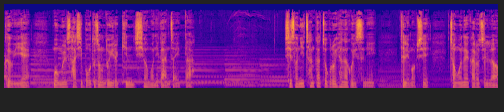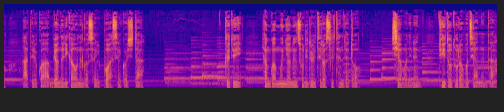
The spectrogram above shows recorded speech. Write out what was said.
그 위에 몸을 45도 정도 일으킨 시어머니가 앉아 있다. 시선이 창가 쪽으로 향하고 있으니 틀림없이 정원을 가로질러 아들과 며느리가 오는 것을 보았을 것이다. 그 뒤 현관문 여는 소리를 들었을 텐데도 시어머니는 뒤도 돌아보지 않는다.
